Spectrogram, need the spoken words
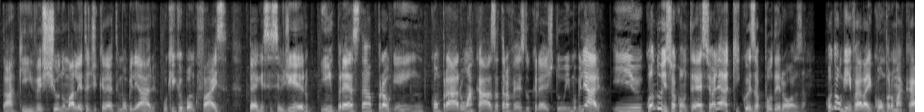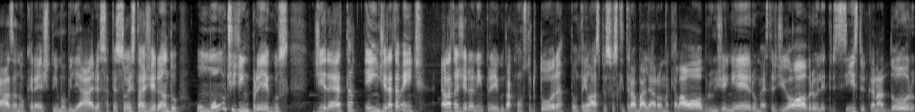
tá? Que investiu numa letra de crédito imobiliário. O que, que o banco faz? Pega esse seu dinheiro e empresta para alguém comprar uma casa através do crédito imobiliário. E quando isso acontece, olha que coisa poderosa. Quando alguém vai lá e compra uma casa no crédito imobiliário, essa pessoa está gerando um monte de empregos direta e indiretamente. Ela está gerando emprego da construtora, então tem lá as pessoas que trabalharam naquela obra, o engenheiro, o mestre de obra, o eletricista, o encanador,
